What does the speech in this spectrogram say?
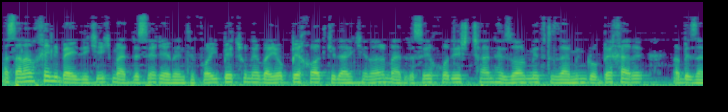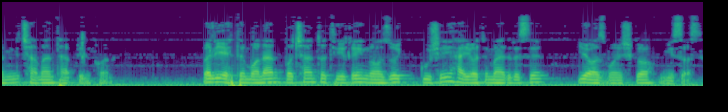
مثلا خیلی بعیده که یک مدرسه غیر انتفاعی بتونه و یا بخواد که در کنار مدرسه خودش چند هزار متر زمین رو بخره و به زمین چمن تبدیل کنه. ولی احتمالا با چند تا تیغه نازک گوشه حیات مدرسه یه آزمایشگاه می‌سازه.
